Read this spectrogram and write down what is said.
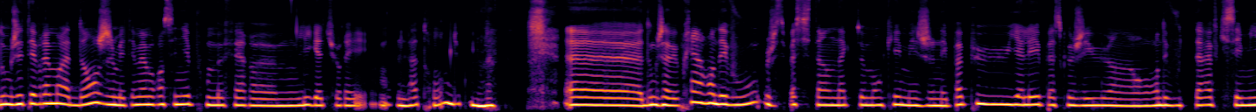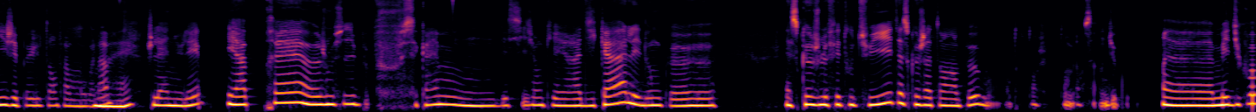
Donc j'étais vraiment là-dedans. Je m'étais même renseignée pour me faire euh, ligaturer la trompe, du coup. Euh, donc j'avais pris un rendez-vous. Je sais pas si c'était un acte manqué, mais je n'ai pas pu y aller parce que j'ai eu un rendez-vous de taf qui s'est mis, j'ai pas eu le temps. Enfin bon, voilà Ouais. je l'ai annulé. Et après, euh, je me suis dit, c'est quand même une décision qui est radicale. Et donc, est-ce que je le fais tout de suite? Est-ce que j'attends un peu? Bon, entre-temps, je suis tombée enceinte du coup. Euh, mais du coup,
